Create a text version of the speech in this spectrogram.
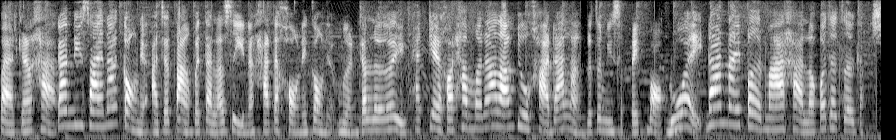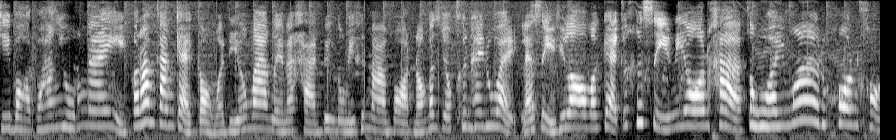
68 กันค่ะ การดีไซน์หน้ากล่องเนี่ยอาจจะต่างไปแต่ละสีนะคะ แต่ของในกล่องเนี่ยเหมือนกันเลยแพ็กเกจเขาทำมาน่ารักอยู่ค่ะด้านหลังก็จะมีสเปคบอกด้วย ด้านในเปิดมาค่ะ เราก็จะเจอกับคีย์บอร์ดวางอยู่ข้างในเขาทำการแกะกล่องมาดีมากเลยนะคะ ดึงตรงนี้ขึ้นมาบอร์ดน้องก็จะยกขึ้นให้ด้วย และสีที่เรามาแกะก็คือสีนีออนค่ะ สวยมากทุกคนของ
